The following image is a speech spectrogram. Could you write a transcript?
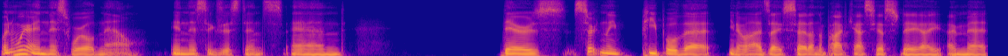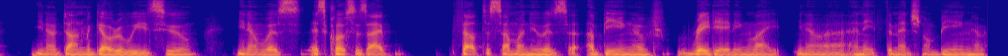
When we're in this world now, in this existence, and there's certainly people that, you know, as I said on the podcast yesterday, I, I met, you know, Don Miguel Ruiz, who, you know, was as close as I've felt to someone who was a, being of radiating light, you know, uh, an eighth dimensional being, of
